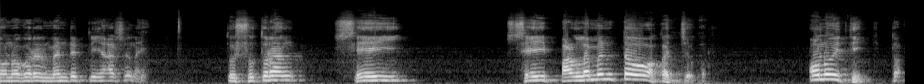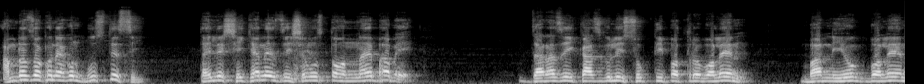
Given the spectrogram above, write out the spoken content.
জনগণের ম্যান্ডেট নিয়ে আসে নাই। তো সুতরাং সেই সেই পার্লামেন্টটাও অকার্যকর, অনৈতিক। তো আমরা যখন এখন বুঝতেছি, তাইলে সেখানে যে সমস্ত অন্যায়ভাবে যারা যে কাজগুলি চুক্তিপত্র বলেন বা নিয়োগ বলেন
